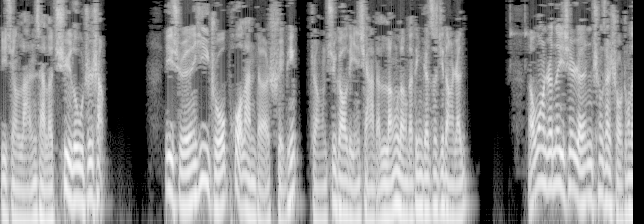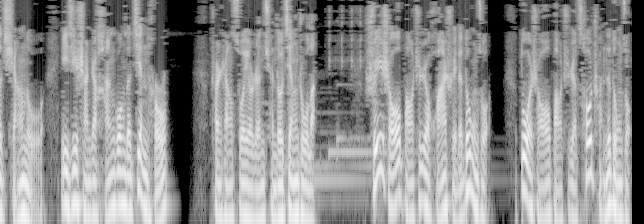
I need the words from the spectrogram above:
已经拦在了去路之上。一群衣着破烂的水兵正居高临下的冷冷地盯着自己等人。那望着那些人撑在手中的强弩以及闪着寒光的箭头，船上所有人全都僵住了。水手保持着划水的动作。舵手保持着操船的动作，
